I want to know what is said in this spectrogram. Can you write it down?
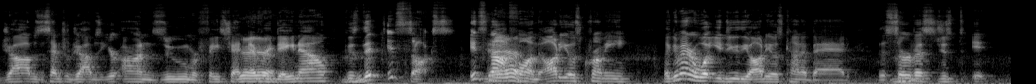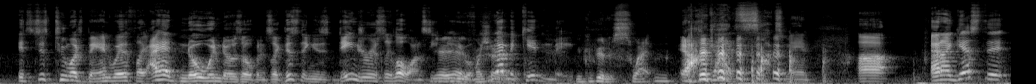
jobs, essential jobs that you're on Zoom or Face Chat Mm-hmm. Yeah, every yeah. day now because it sucks. It's Yeah, not yeah. fun. The audio's crummy. Like no matter what you do, the audio's kind of bad. The Mm-hmm. service just it. It's just too much bandwidth. Like I had no windows open. It's like this thing is dangerously low on CPU. yeah, I'm like, sure. you gotta be kidding me. Your computer's sweating. Ah, God, it sucks, man. Uh, and I guess that,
